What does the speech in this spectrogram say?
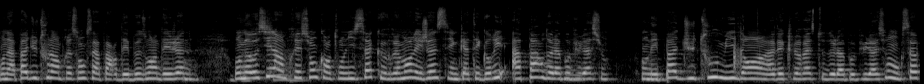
On n'a pas du tout l'impression que ça part des besoins des jeunes. On a aussi l'impression quand on lit ça que vraiment les jeunes c'est une catégorie à part de la population. On n'est pas du tout mis dans avec le reste de la population donc ça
